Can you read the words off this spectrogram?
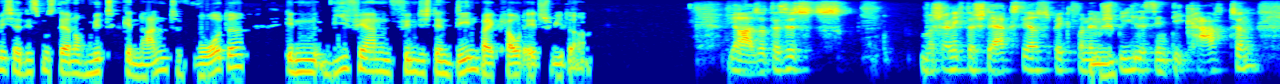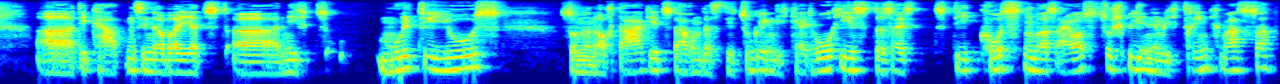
Mechanismus, der noch mit genannt wurde. Inwiefern finde ich denn den bei Cloud Age wieder? Ja, also das ist wahrscheinlich der stärkste Aspekt von dem mhm. Spiel. Es sind die Karten. Äh, die Karten sind aber jetzt äh, nicht Multi-Use, sondern auch da geht es darum, dass die Zugänglichkeit hoch ist. Das heißt, die kosten was auszuspielen, nämlich Trinkwasser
